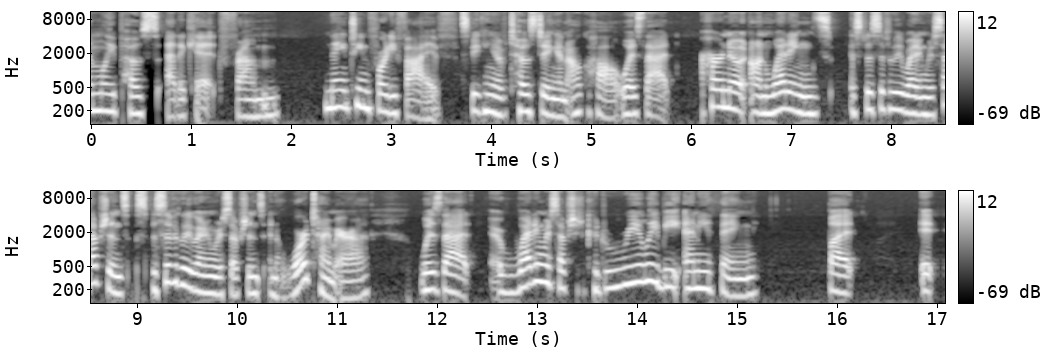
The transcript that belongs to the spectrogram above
Emily Post's etiquette from 1945. Speaking of toasting and alcohol, was that her note on weddings, specifically wedding receptions, specifically wedding receptions in a wartime era, was that a wedding reception could really be anything, but it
